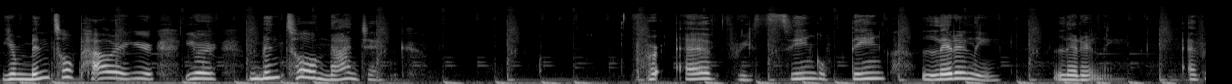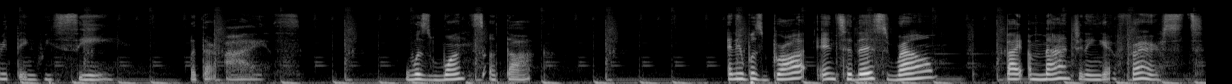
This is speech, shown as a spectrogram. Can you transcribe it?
your mental power, your your mental magic for every single thing, literally, literally, everything we see with our eyes was once a thought. And it was brought into this realm by imagining it first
